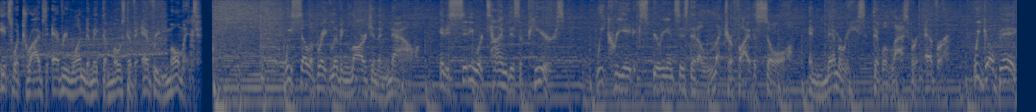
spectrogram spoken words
It's what drives everyone to make the most of every moment. We celebrate living large in the now. In a city where time disappears, we create experiences that electrify the soul and memories that will last forever. We go big,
